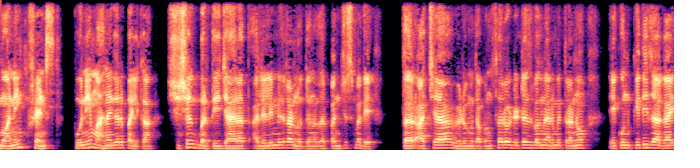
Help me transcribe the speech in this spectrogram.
मॉर्निंग फ्रेंड्स पुणे महानगरपालिका शिक्षक भरती जाहिरात आलेली मित्रांनो दोन हजार पंचवीसमध्ये तर आजच्या व्हिडिओमध्ये आपण सर्व डिटेल्स बघणार आहे मित्रांनो. एकूण किती जागा आहे?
